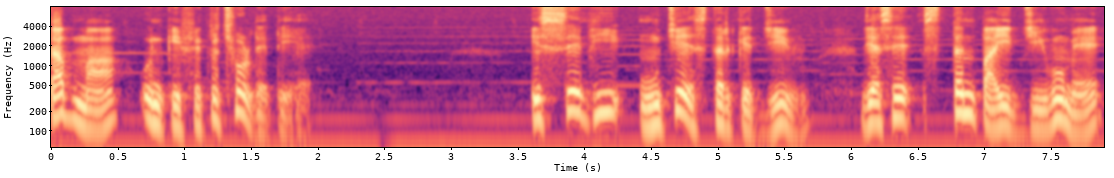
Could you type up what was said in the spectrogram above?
तब माँ उनकी फ़िक्र छोड़ देती है। इससे भी ऊँचे स्तर के जीव जैसे स्तनपाई जीवों में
